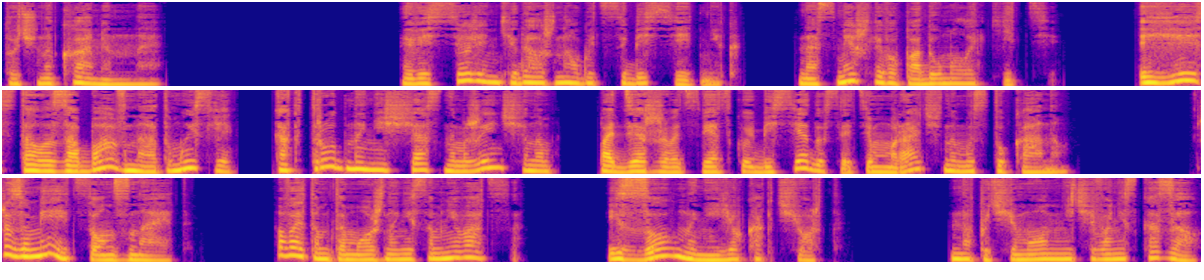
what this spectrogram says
точно каменное. Веселенький должно быть собеседник, насмешливо подумала Китти. И ей стало забавно от мысли, как трудно несчастным женщинам поддерживать светскую беседу с этим мрачным истуканом. Разумеется, он знает. В этом-то можно не сомневаться. И зол на нее как черт. Но почему он ничего не сказал?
